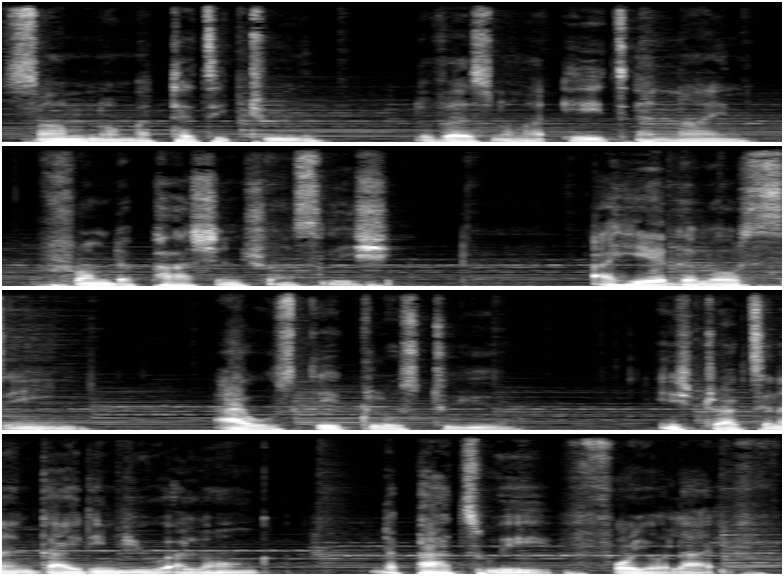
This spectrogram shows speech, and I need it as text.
Psalm number 32, the verse number 8 and 9 from the Passion Translation. I hear the Lord saying, I will stay close to you, instructing and guiding you along the pathway for your life.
